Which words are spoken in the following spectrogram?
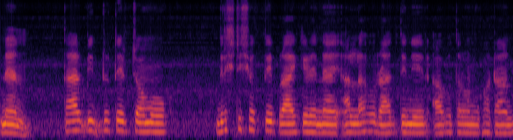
নেন, তার বিদ্যুতের চমক, দৃষ্টিশক্তি প্রায় কেড়ে নেয় আল্লাহ রাত দিনের অবতরণ ঘটান,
